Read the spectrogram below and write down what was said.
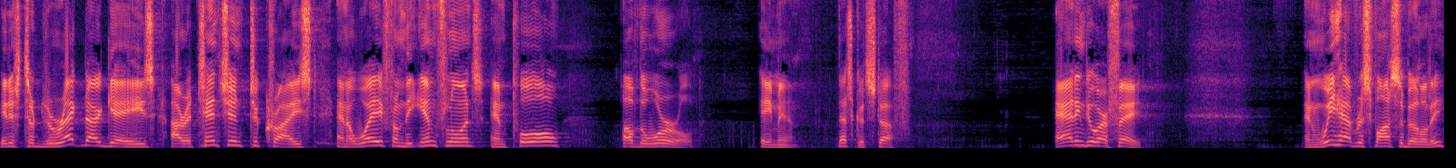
It is to direct our gaze, our attention to Christ, and away from the influence and pull of the world. Amen. That's good stuff. Adding to our faith. And we have responsibility,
